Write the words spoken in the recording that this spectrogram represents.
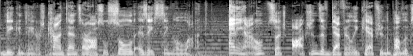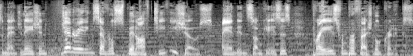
The container's contents are also sold as a single lot. Anyhow, such auctions have definitely captured the public's imagination, generating several spin-off TV shows, and in some cases, praise from professional critics.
